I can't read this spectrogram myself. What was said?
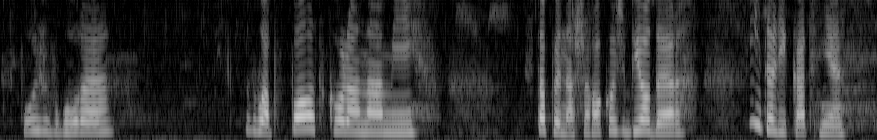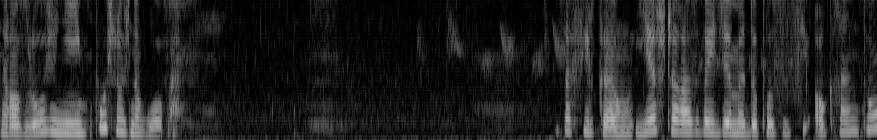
Spójrz w górę, złap pod kolanami, stopy na szerokość bioder i delikatnie rozluźnij, puść luźno głowę. Za chwilkę jeszcze raz wejdziemy do pozycji okrętu.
